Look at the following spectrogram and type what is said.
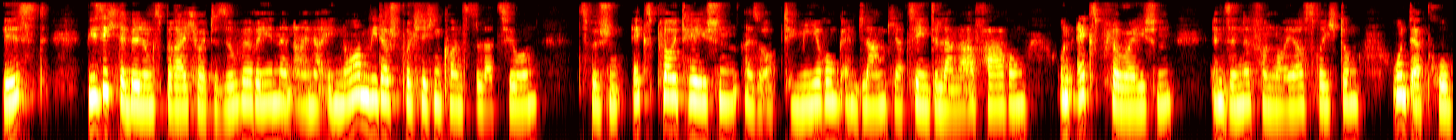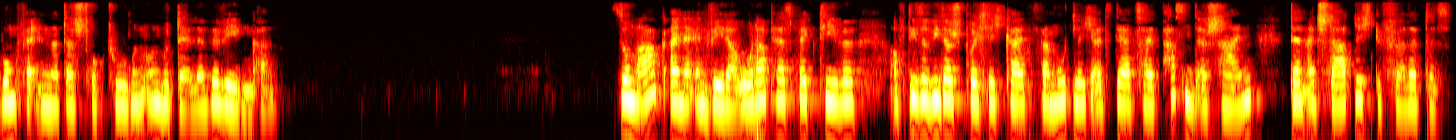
ist, wie sich der Bildungsbereich heute souverän in einer enorm widersprüchlichen Konstellation zwischen Exploitation, also Optimierung entlang jahrzehntelanger Erfahrung, und Exploration im Sinne von Neuausrichtung und Erprobung veränderter Strukturen und Modelle bewegen kann. So mag eine Entweder-oder-Perspektive auf diese Widersprüchlichkeit vermutlich als derzeit passend erscheinen, denn als staatlich gefördertes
